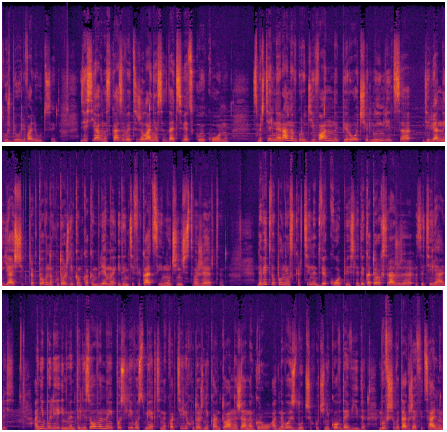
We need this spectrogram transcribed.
службе у революции. Здесь явно сказывается желание создать светскую икону. Смертельная рана в груди, ванны, перо, чернильница, деревянный ящик трактованы художником как эмблема идентификации и мученичества жертвы. Давид выполнил с картины две копии, следы которых сразу же затерялись. Они были инвентаризованы после его смерти на квартире художника Антуана Жана Гро, одного из лучших учеников Давида, бывшего также официальным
